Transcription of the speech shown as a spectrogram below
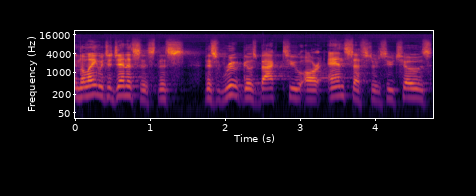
In the language of Genesis, this, this root goes back to our ancestors who chose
